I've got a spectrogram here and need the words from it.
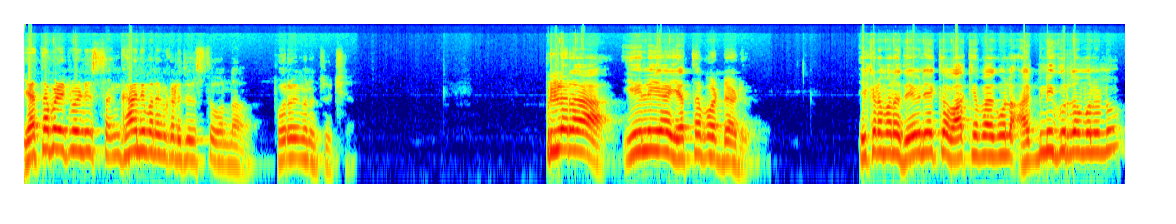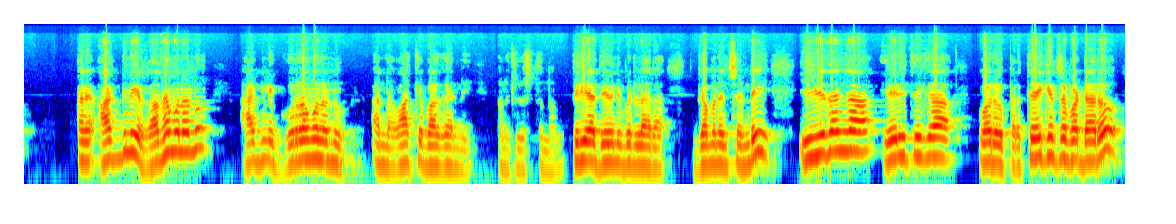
ఎత్తబడేటువంటి సంఘాన్ని మనం ఇక్కడ చూస్తూ ఉన్నాం. పూర్వమే మనం చూచాం. పిల్లరా ఏలియా ఎత్తబడ్డాడు. ఇక్కడ మన దేవుని యొక్క వాక్య భాగంలో అగ్ని గుర్రములను అని అగ్ని రథములను అగ్ని గుర్రములను అన్న వాక్య భాగాన్ని మనం చూస్తున్నాం. ప్రియా దేవుని బిడ్డలారా గమనించండి. ఈ విధంగా ఏ రీతిగా వారు ప్రత్యేకించబడ్డారో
